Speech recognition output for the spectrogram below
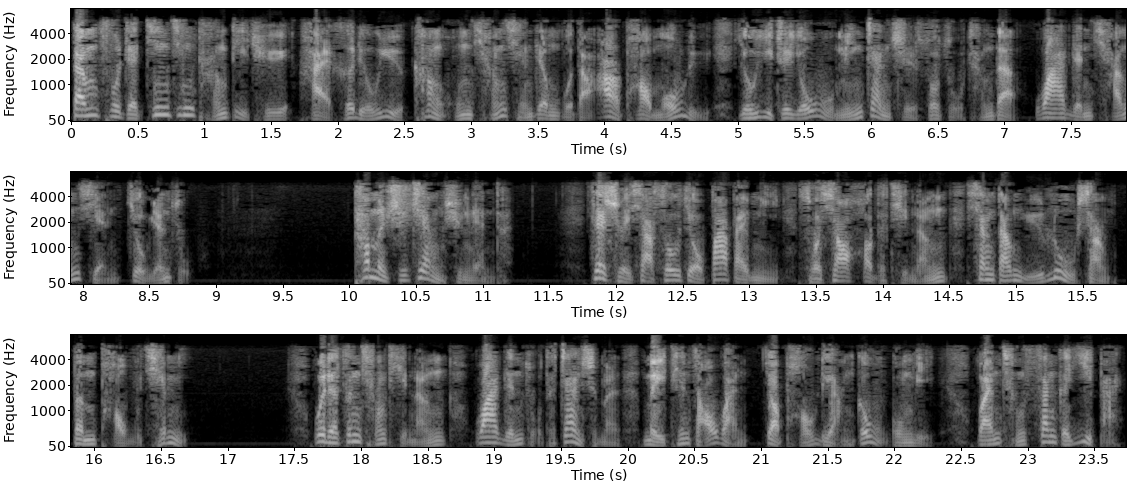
担负着京津塘地区海河流域抗洪抢险任务的二炮某旅，由一支由五名战士所组成的蛙人抢险救援组。他们是这样训练的：在水下搜救八百米所消耗的体能，相当于路上奔跑五千米。为了增强体能，蛙人组的战士们每天早晚要跑两个五公里，完成三个一百，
